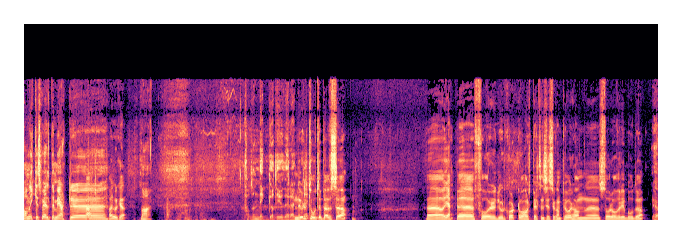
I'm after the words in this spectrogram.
han ikke spilte med hjertet? Nei, jeg gjorde ikke det. Nei. Faen, så negative dere er. 0-2 til pause. Uh, Jeppe får gult kort og har spilt sin siste kamp i år. Han uh, står over i Bodø. Ja.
